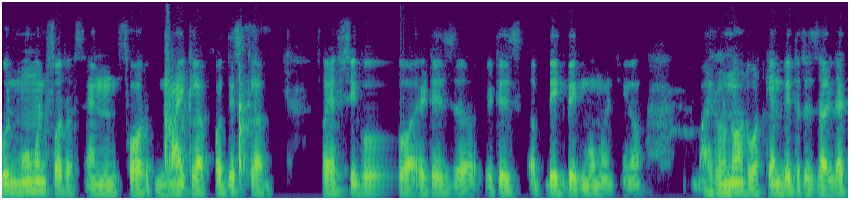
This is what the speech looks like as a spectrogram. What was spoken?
good moment for us and for my club for this club for FC Goa. It is uh, it is a big big moment you know. I don't know what can be the result that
